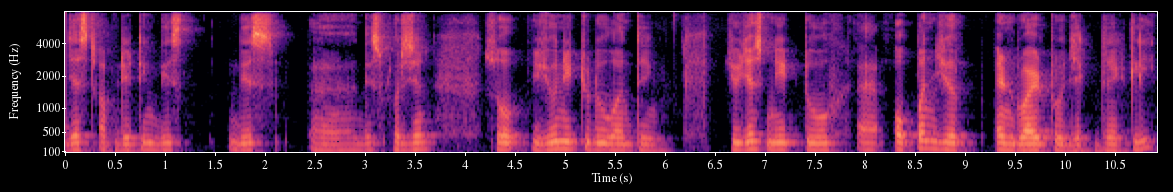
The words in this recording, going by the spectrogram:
just updating this this uh, this version. So you need to do one thing. You just need to uh, open your android project directly.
